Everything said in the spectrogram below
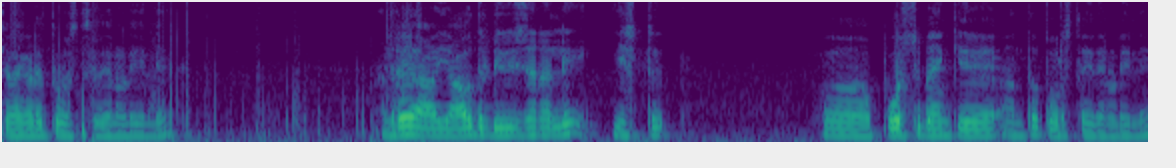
ಕೆಳಗಡೆ ತೋರಿಸ್ತಿದೆ ನೋಡಿ ಇಲ್ಲಿ. ಅಂದರೆ ಯಾವುದು ಡಿವಿಷನಲ್ಲಿ ಎಷ್ಟು ಪೋಸ್ಟ್ ಬ್ಯಾಂಕ್ ಇದೆ ಅಂತ ತೋರಿಸ್ತಾ ಇದೆ ನೋಡಿ ಇಲ್ಲಿ.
